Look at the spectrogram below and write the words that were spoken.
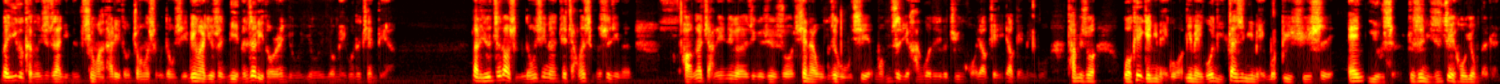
那一个可能就是在你们青瓦台里头装了什么东西，另外就是你们这里头人有有有美国的间谍啊。那你就知道什么东西呢？就讲了什么事情呢？好，那假定这个这个就是说，现在我们这个武器，我们自己韩国的这个军火要给要给美国，他们说我可以给你美国，你美国你，但是你美国必须是 end user，就是你是最后用的人，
